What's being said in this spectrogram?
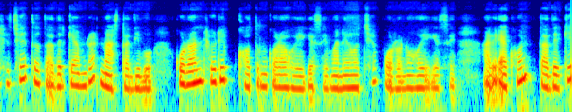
এসেছে, তো তাদেরকে আমরা নাস্তা দিব। কোরআন শরীফ খতম করা হয়ে গেছে মানে হচ্ছে পড়ানো হয়ে গেছে। আর এখন তাদেরকে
